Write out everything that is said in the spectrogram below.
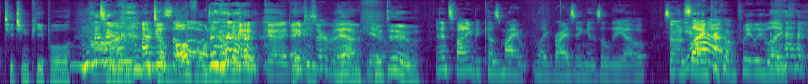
Teaching people to to feel so love loved. one another. Good. You And- deserve it. Yeah, Thank you. you. do. And it's funny because my, like, rising is a Leo. So it's Yeah. like completely, like,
